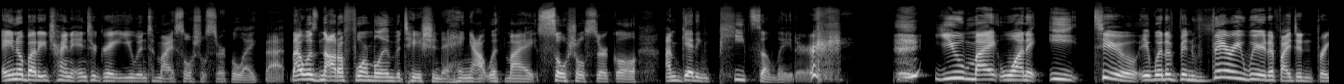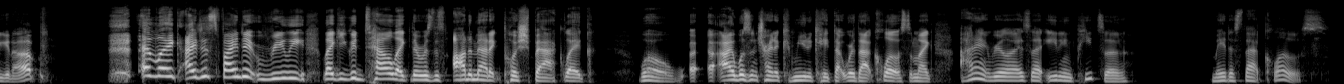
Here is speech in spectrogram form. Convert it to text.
ain't nobody trying to integrate you into my social circle like that. That was not a formal invitation to hang out with my social circle. I'm getting pizza later. You might want to eat too. It would have been very weird if i didn't bring it up. And like i just find it really like you could tell like there was this automatic pushback like whoa, I- wasn't trying to communicate that we're that close. I'm like, I didn't realize that eating pizza made us that close.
